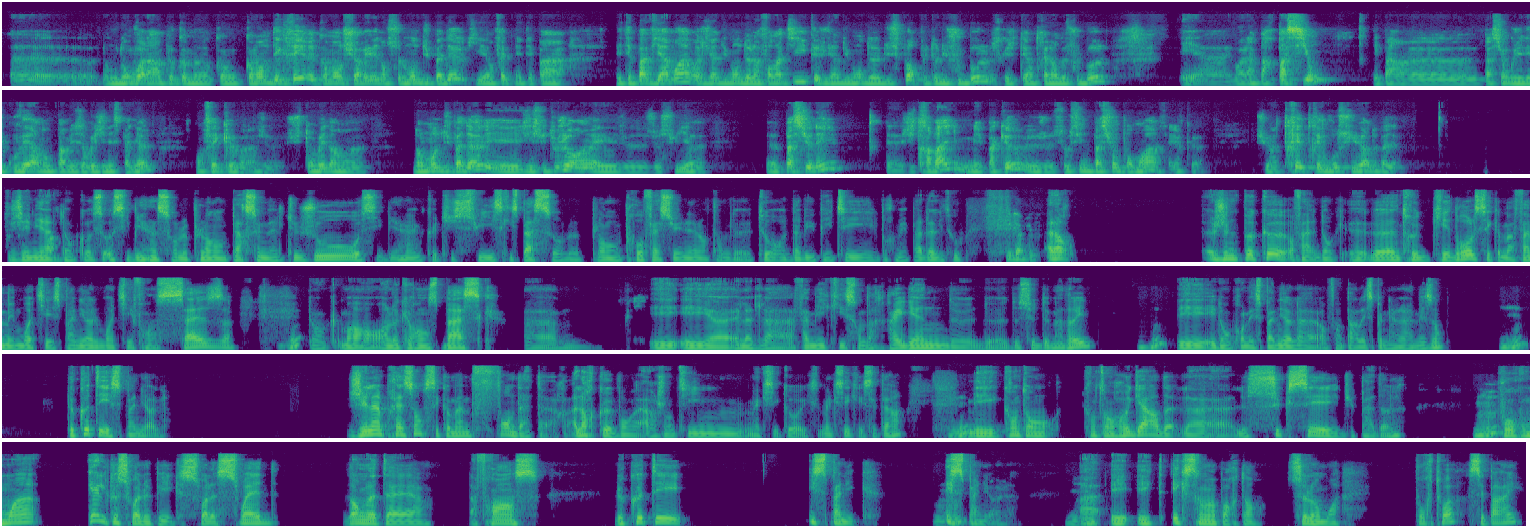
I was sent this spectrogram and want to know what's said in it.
donc, donc voilà un peu comme, comment me décrire et comment je suis arrivé dans ce monde du paddle qui en fait n'était pas n'était pas via moi. Moi, je viens du monde de l'informatique, je viens du monde du sport, plutôt du football, parce que j'étais entraîneur de football. Et voilà, par passion, et par passion que j'ai découvert donc par mes origines espagnoles, en fait que voilà, je, suis tombé dans, dans le monde du paddle et j'y suis toujours. Hein, et je, suis passionné, j'y travaille, mais pas que. C'est aussi une passion pour moi, c'est-à-dire que je suis un très très gros suiveur de paddle. Génial. Donc, aussi bien sur le plan personnel, tu joues, aussi bien que tu suis ce qui se passe sur le plan professionnel en termes de tour WPT, le premier paddle et tout. Alors, je ne peux que, enfin, donc, euh, un truc qui est drôle, c'est que ma femme est moitié espagnole, moitié française. Mmh donc, moi, en, l'occurrence, basque. Et, euh, elle a de la famille qui sont de de, de, sud de Madrid. Mmh et, donc, en espagnol, euh, enfin, parle espagnol à la maison. Mmh le côté espagnol, j'ai l'impression que c'est quand même fondateur. Alors que, bon, Argentine, Mexico, Mexique, etc. Mmh Mais quand on, quand on regarde le succès du paddle, pour moi, quel que soit le pays, que ce soit la Suède, l'Angleterre, la France, le côté hispanique, espagnol, est, est extrêmement important, selon moi. Pour toi, c'est pareil?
